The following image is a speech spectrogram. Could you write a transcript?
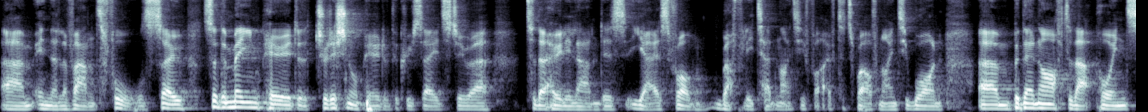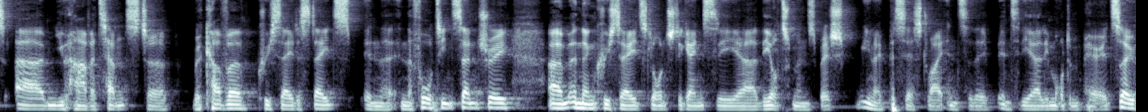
um, in the Levant, falls. So so the main period, the traditional period of the Crusades to uh, to the Holy Land is yeah is from roughly 1095 to 1291. Um, but then after that point, um, you have attempts to recover Crusader states in the in the 14th century, um, and then Crusades launched against the uh, the Ottomans, which you know persist right into the into the early modern period. So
